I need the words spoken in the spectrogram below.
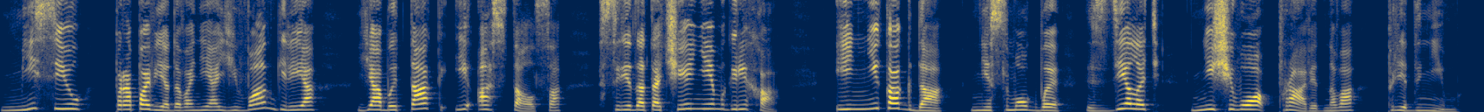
миссию проповедования Евангелия – я бы так и остался средоточением греха и никогда не смог бы сделать ничего праведного пред Ним.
